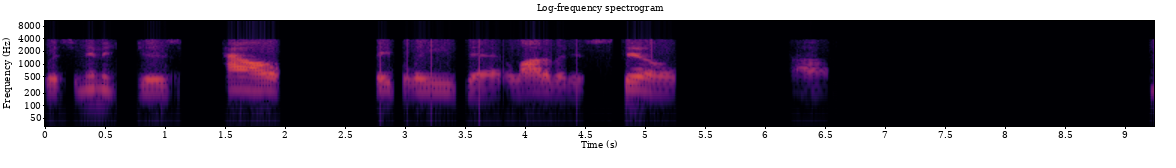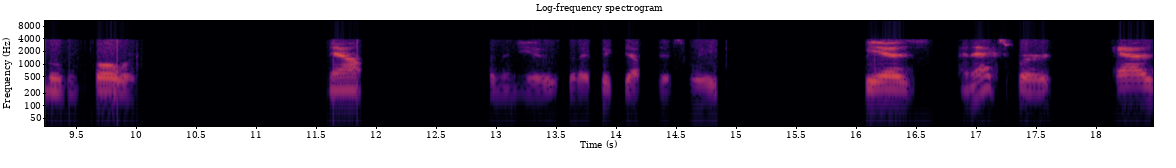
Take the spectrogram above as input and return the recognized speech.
with some images how they believe that a lot of it is still um, moving forward. Now, from the news that I picked up this week is an expert has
